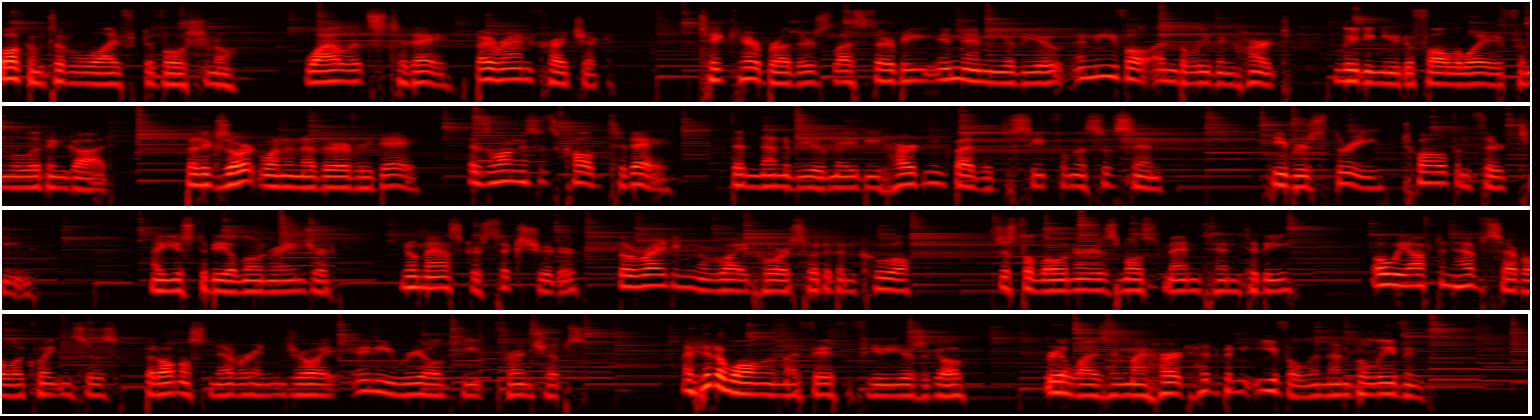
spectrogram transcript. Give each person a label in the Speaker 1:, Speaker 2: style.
Speaker 1: Welcome to the Life Devotional. While it's today by Rand Kreycik. Take care, brothers, lest there be in any of you an evil, unbelieving heart, leading you to fall away from the living God. But exhort one another every day, as long as it's called today, that none of you may be hardened by the deceitfulness of sin. Hebrews 3 12 and 13. I used to be a Lone Ranger. No mask or six shooter, though riding a white horse would have been cool. Just a loner, as most men tend to be. Oh, we often have several acquaintances, but almost never enjoy any real deep friendships. I hit a wall in my faith a few years ago, realizing my heart had been evil and unbelieving.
